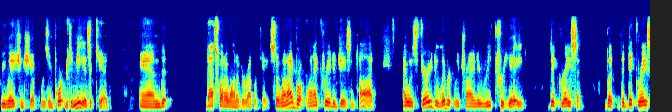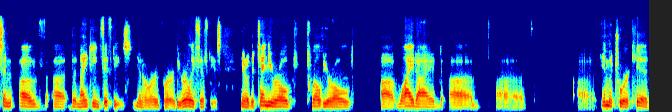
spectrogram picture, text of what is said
relationship, was important to me as a kid, and that's what I wanted to replicate. So when I brought, when I created Jason Todd, I was very deliberately trying to recreate Dick Grayson, but the Dick Grayson of uh, the 1950s, you know, or, or the early 50s, you know, the 10 year old, 12 year old, uh, wide eyed, uh, uh, uh, immature kid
